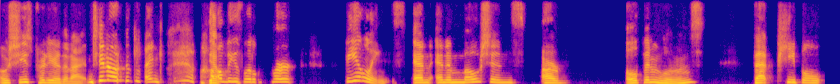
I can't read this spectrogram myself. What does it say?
oh, she's prettier than I am. You know, like Yep. all these little hurt feelings and, and emotions are open wounds that people,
